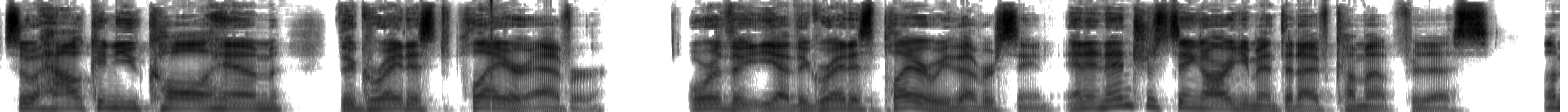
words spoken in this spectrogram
So how can you call him the greatest player ever? Or the yeah, the greatest player we've ever seen. And an interesting argument that I've come up for this. Let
